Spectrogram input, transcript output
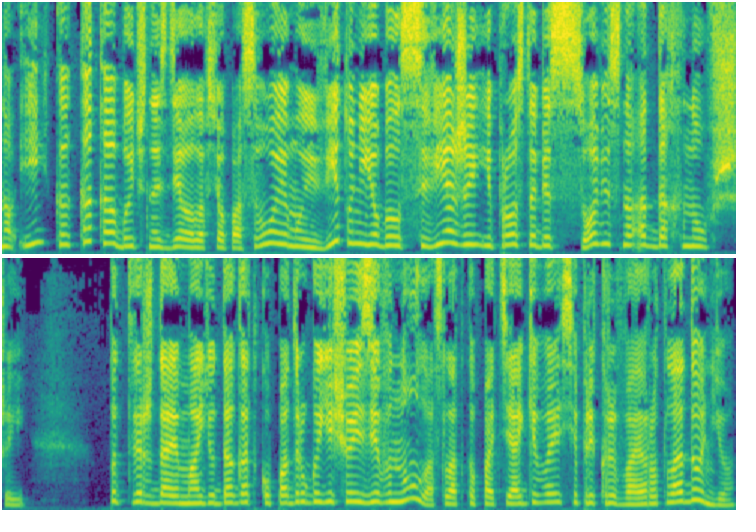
Но Ика, как обычно, сделала все по-своему, и вид у нее был свежий и просто бессовестно отдохнувший. Подтверждая мою догадку, подруга еще и зевнула, сладко потягиваясь и прикрывая рот ладонью.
